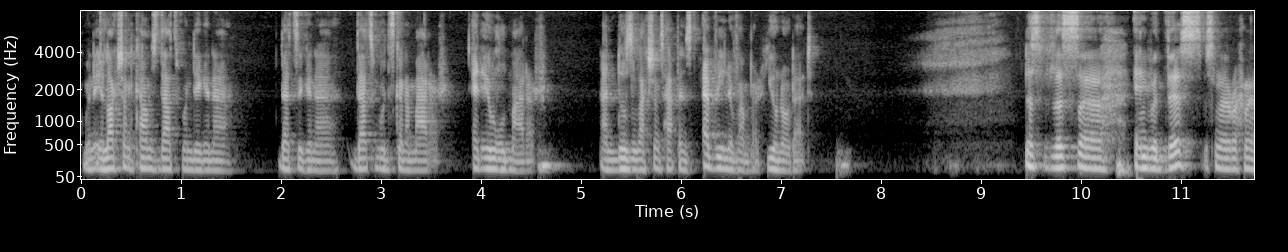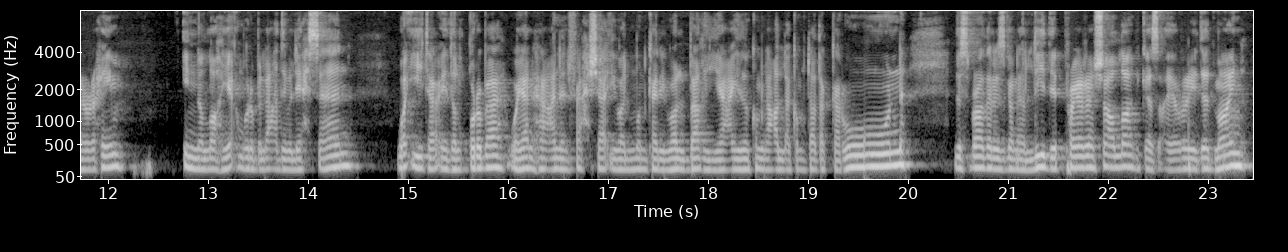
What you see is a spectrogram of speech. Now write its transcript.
When the election comes, that's when they're going to, that's going to, that's what's going to matter. And it will matter. And those elections happens every November. You know that. Let's, let's uh, end with this. Bismillah ar-Rahman ar-Rahim. إن الله يأمر بالعدل والإحسان وإيتاء ذي القربى وينهى عن الفحشاء والمنكر والبغي يعظكم لعلكم تذكرون. This brother is going to lead the prayer inshallah because I already did mine.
